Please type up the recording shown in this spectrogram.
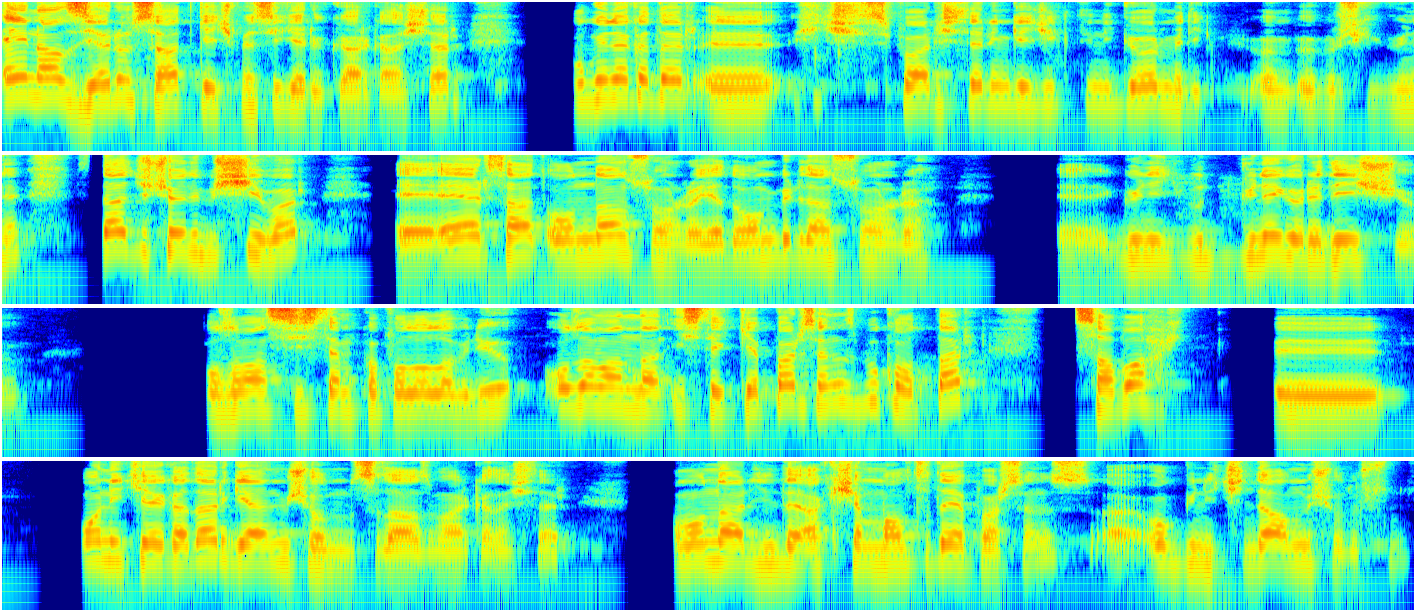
en az yarım saat geçmesi gerekiyor arkadaşlar. Bugüne kadar e, hiç siparişlerin geciktiğini görmedik öbürsü güne. Sadece şöyle bir şey var. E, eğer saat 10'dan sonra ya da 11'den sonra e, gün, bu güne göre değişiyor. O zaman sistem kapalı olabiliyor. O zamandan istek yaparsanız bu kodlar sabah e, 12'ye kadar gelmiş olması lazım arkadaşlar. Ama onun haricinde akşam 6'da yaparsanız o gün içinde almış olursunuz.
